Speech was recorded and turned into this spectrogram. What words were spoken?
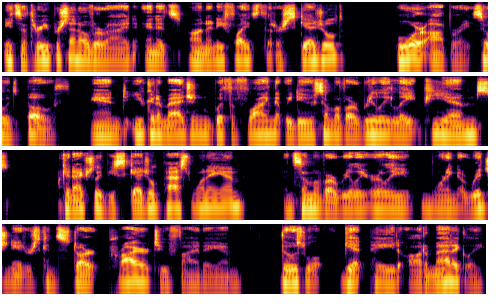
It's a 3% override and it's on any flights that are scheduled or operate. So it's both. And you can imagine with the flying that we do, some of our really late PMs can actually be scheduled past 1 a.m. And some of our really early morning originators can start prior to 5 a.m those will get paid automatically.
